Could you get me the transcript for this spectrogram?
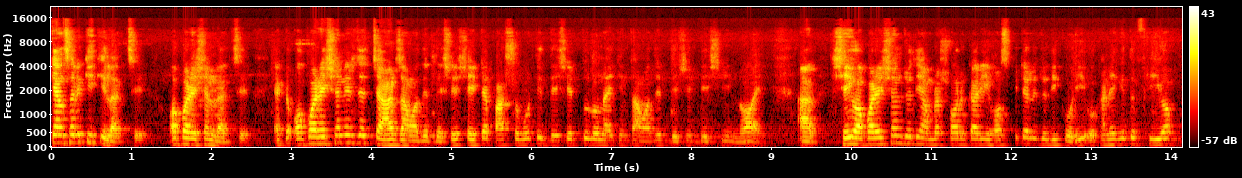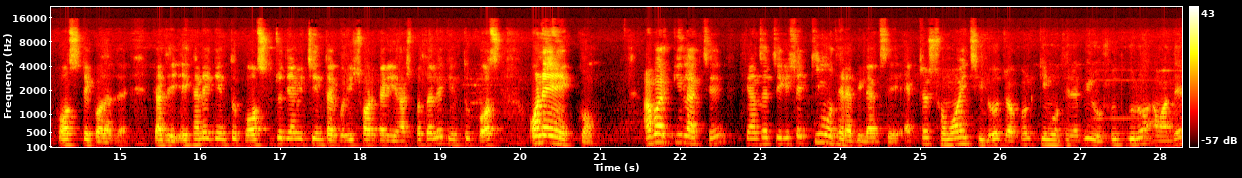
ক্যান্সারে কি, কি লাগছে? অপারেশন লাগছে। একটা অপারেশনের যে চার্জ আমাদের দেশে সেইটা পার্শ্ববর্তী দেশের তুলনায় কিন্তু আমাদের দেশে বেশি নয়। আর সেই অপারেশন যদি আমরা সরকারি হসপিটালে যদি করি ওখানে কিন্তু ফ্রি অফ কস্ট করা যায়। কাজে এখানে কিন্তু কস্ট যদি আমি চিন্তা করি সরকারি হাসপাতালে কিন্তু কস্ট অনেক কম। আবার কি লাগছে? ক্যান্সার চিকিৎসায় কিমোথেরাপি লাগছে। একটা সময় ছিল যখন কিমোথেরাপির ওষুধগুলো আমাদের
